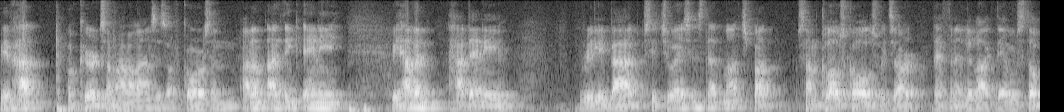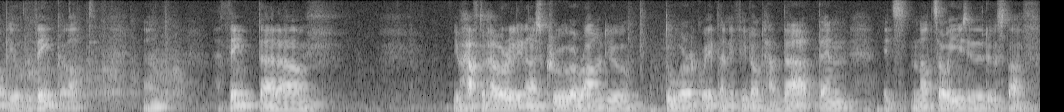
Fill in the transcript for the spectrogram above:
we've had occurred some avalanches, of course, and I don't. I think any. We haven't had any really bad situations that much, but some close calls which are definitely like they will stop you to think a lot, and I think that um, you have to have a really nice crew around you to work with, and if you don't have that, then it's not so easy to do stuff,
